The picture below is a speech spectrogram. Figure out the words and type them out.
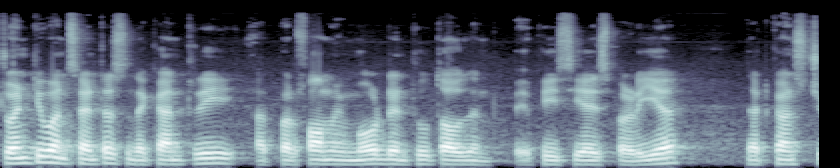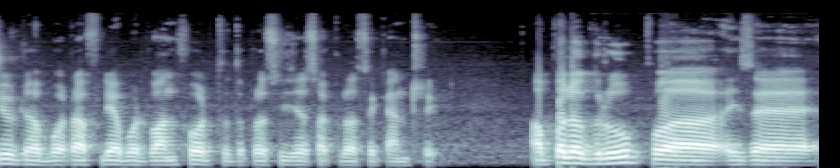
21 centers in the country are performing more than 2000 PCIs per year. That constitute about roughly about one-fourth of the procedures across the country. Apollo Group uh, is a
